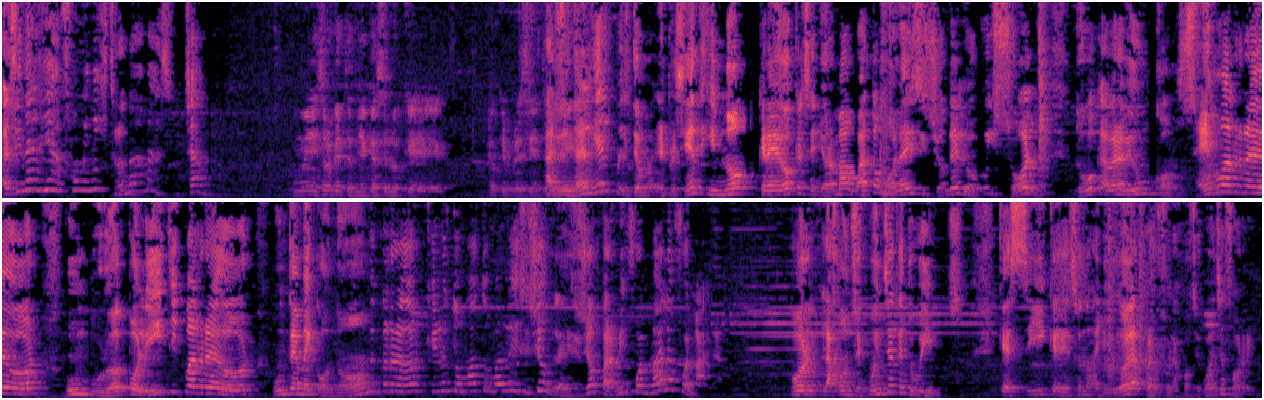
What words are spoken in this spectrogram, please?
Al final del día fue un ministro, nada más. Chao. Un ministro que tenía que hacer lo que, lo que el presidente Al final del día, el, el- el presidente, y no creo que el señor Magua tomó la decisión de loco y solo. Tuvo que haber habido un consejo alrededor, un buró político alrededor, un tema económico alrededor, que lo tomó a tomar la decisión. La decisión para mí fue mala, fue mala. Por la consecuencia que tuvimos. Que sí, que eso nos ayudó, pero fue, la consecuencia fue horrible.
